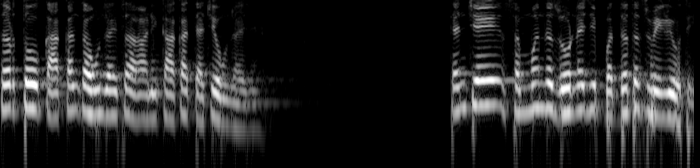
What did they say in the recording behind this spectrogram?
तर तो काकांचा होऊन जायचा आणि काका त्याचे होऊन जायचे. त्यांचे संबंध जोडण्याची पद्धतच वेगळी होती.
